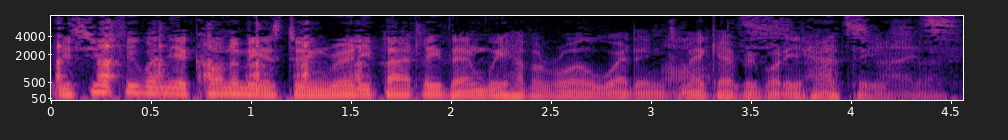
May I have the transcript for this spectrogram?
It's usually when the economy is doing really badly. Then we have a royal wedding to oh, make everybody happy. Nice. So.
